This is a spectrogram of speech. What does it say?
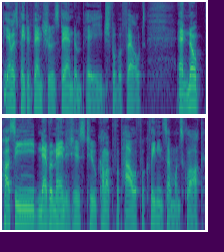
the MS Paint Adventures fandom page for the felt. And no, Pussy never manages to come up with a power for cleaning someone's clock.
